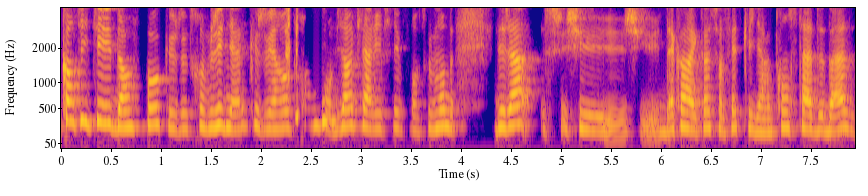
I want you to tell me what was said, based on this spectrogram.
quantité d'infos que je trouve géniale, que je vais reprendre pour bien clarifier pour tout le monde. Déjà, je, suis d'accord avec toi sur le fait qu'il y a un constat de base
